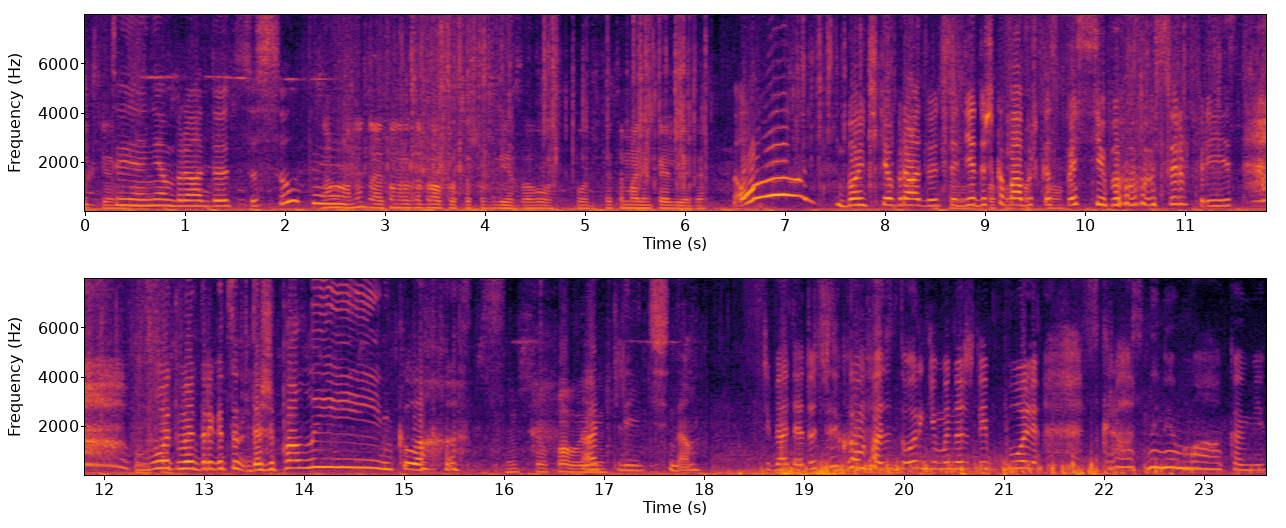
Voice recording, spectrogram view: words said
Ух стикеры. ты, они обрадуются. Супер. Ну, ну да, это он разобрал просто, чтобы влезло. Вот, вот, это маленькая лего. О, мальчики обрадуются. Дедушка, бабушка, спасибо вам, сюрприз. Вот моя драгоценная. Даже полынь, класс. Ну все, полынь. Отлично. Ребята, я тут в таком восторге. Мы нашли поле с красными маками.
